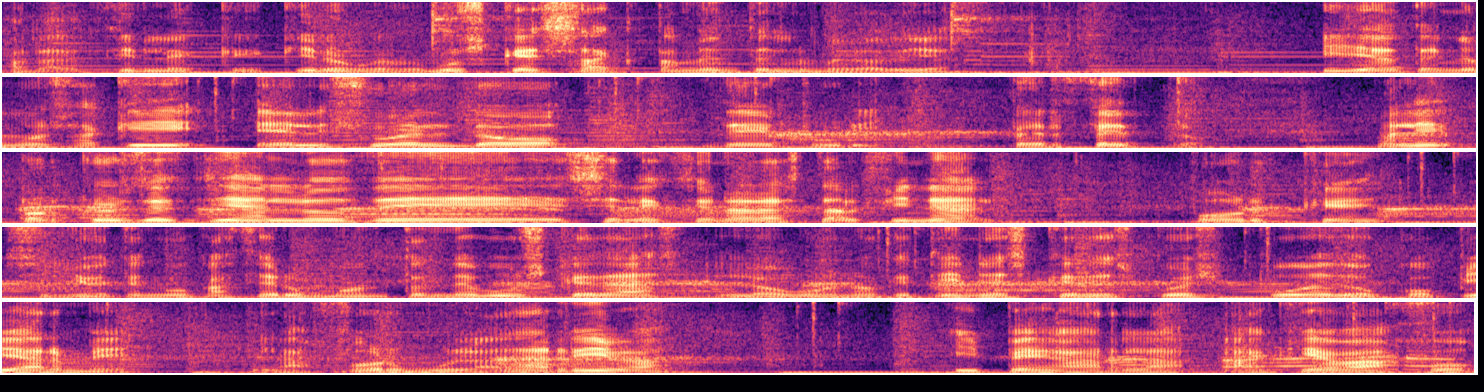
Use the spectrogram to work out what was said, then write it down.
para decirle que quiero que me busque exactamente el número 10. Y ya tenemos aquí el sueldo de Puri. Perfecto. ¿Vale? ¿Por qué os decía lo de seleccionar hasta el final? Porque si yo tengo que hacer un montón de búsquedas, lo bueno que tiene es que después puedo copiarme la fórmula de arriba y pegarla aquí abajo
